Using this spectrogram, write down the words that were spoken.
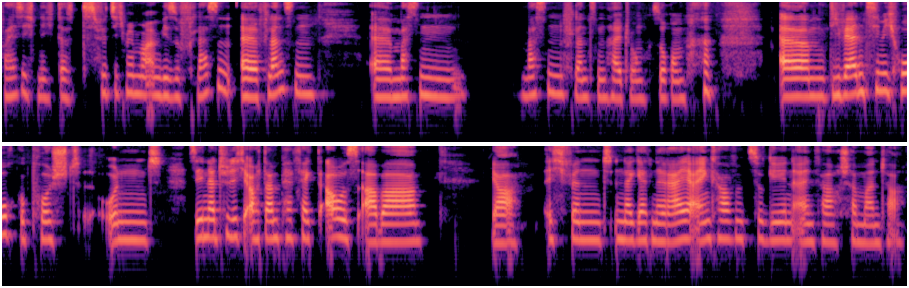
weiß ich nicht, das, das fühlt sich manchmal an wie so Pflanzen, äh, Pflanzen, äh, Massen, Massenpflanzenhaltung, so rum. ähm, die werden ziemlich hoch gepusht und sehen natürlich auch dann perfekt aus, aber ja, ich finde in der Gärtnerei einkaufen zu gehen einfach charmanter.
